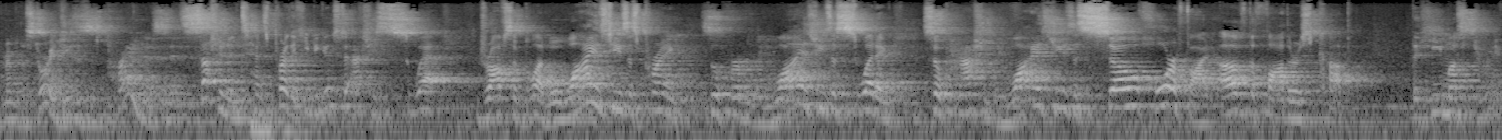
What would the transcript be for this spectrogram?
remember the story, Jesus is praying this, and it's such an intense prayer that he begins to actually sweat drops of blood. Well, why is Jesus praying so fervently? Why is Jesus sweating so passionately? Why is Jesus so horrified of the Father's cup that he must drink?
